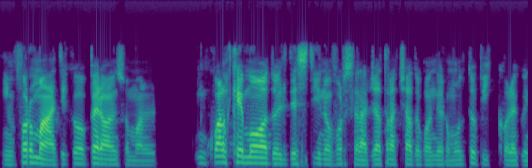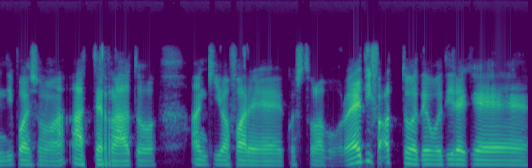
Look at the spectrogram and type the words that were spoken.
informatico, però, insomma, in qualche modo il destino forse era già tracciato quando ero molto piccolo e quindi poi sono atterrato anch'io a fare questo lavoro. E di fatto devo dire che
